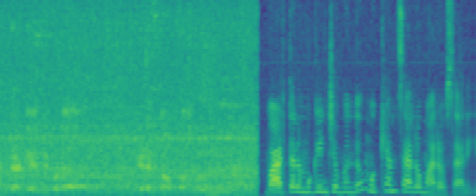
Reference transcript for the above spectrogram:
అట్లాంటివన్నీ కూడా చేయడానికి అవకాశం ఉంది. వార్తలు ముగించే ముందు ముఖ్యాంశాలు మరోసారి.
